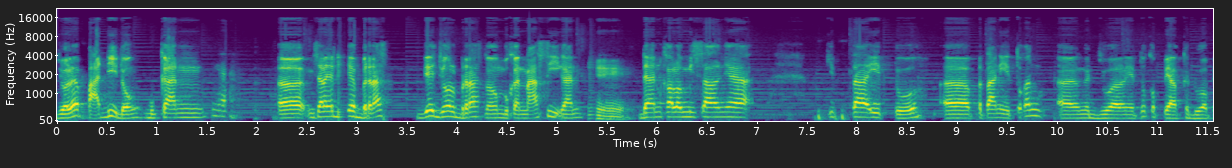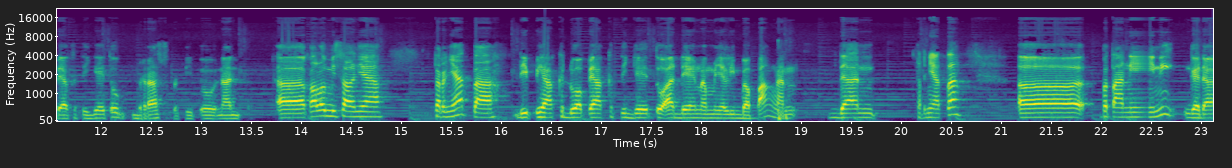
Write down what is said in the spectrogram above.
jualnya padi dong, bukan yeah. Iya. uh, misalnya dia beras, dia jual beras dong, bukan nasi kan. Yeah. Dan kalau misalnya kita itu uh, petani itu kan uh, ngejualnya itu ke pihak kedua, pihak ketiga itu beras seperti itu. Nah, uh, kalau misalnya ternyata di pihak kedua pihak ketiga itu ada yang namanya limbah pangan. Dan ternyata uh, petani ini nggak ada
